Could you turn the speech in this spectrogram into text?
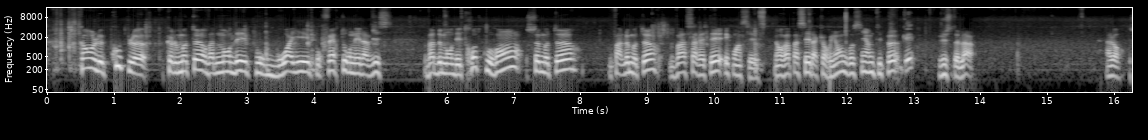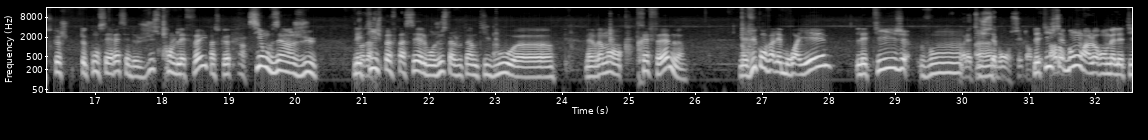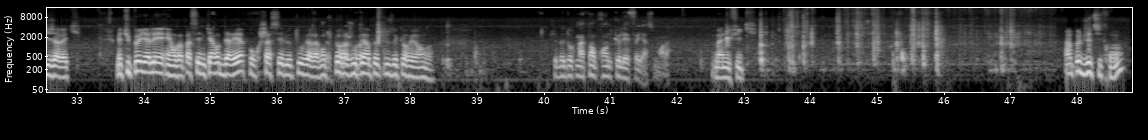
quand le couple que le moteur va demander pour broyer, pour faire tourner la vis, va demander trop de courant, ce moteur, enfin le moteur va s'arrêter et coincer. Mais on va passer la coriandre aussi un petit peu, juste là. Alors, ce que je te conseillerais, c'est de juste prendre les feuilles, parce que ah. si on faisait un jus, les tiges peuvent passer, elles vont juste ajouter un petit goût, euh, mais vraiment très faible. Mais vu qu'on va les broyer, les tiges vont... les tiges, c'est bon aussi. Les tiges, c'est bon, alors on met les tiges avec. Mais tu peux y aller et on va passer une carotte derrière pour chasser le tout vers l'avant. Tu peux rajouter un peu plus de coriandre. Je vais donc maintenant prendre que les feuilles à ce moment-là. Magnifique. Un peu de jus de citron.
